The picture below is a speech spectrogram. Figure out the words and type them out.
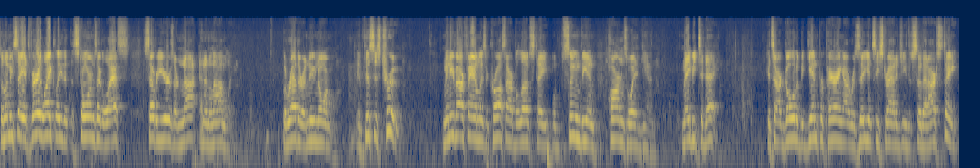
So let me say, it's very likely that the storms over the last several years are not an anomaly, but rather a new normal. If this is true, many of our families across our beloved state will soon be in harm's way again, maybe today. It's our goal to begin preparing our resiliency strategy so that our state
